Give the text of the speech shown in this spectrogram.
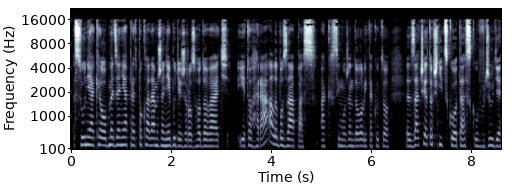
Sú nejaké obmedzenia? Predpokladám, že nebudeš rozhodovať. Je to hra alebo zápas? Ak si môžem dovoliť takúto začiatočníckú otázku v jude.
